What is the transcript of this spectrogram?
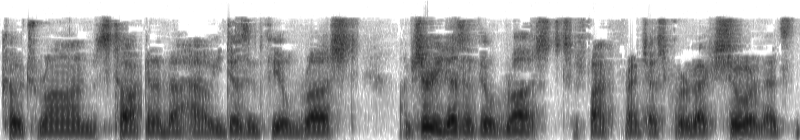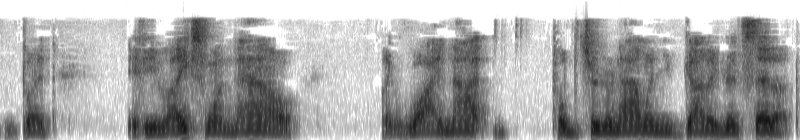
Coach Ron was talking about how he doesn't feel rushed. I'm sure he doesn't feel rushed to find a franchise quarterback. Sure, that's but if he likes one now, like why not pull the trigger now when you've got a good setup?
